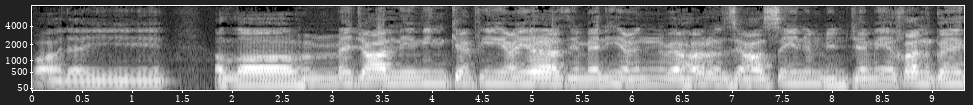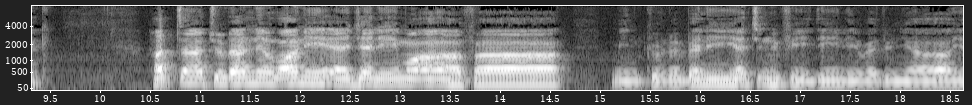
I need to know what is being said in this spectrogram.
وعليه اللهم اجعلني منك في عياذ منيع وهرز عصين من جميع خلقك حتى تبلغني أجلي معافى من كل بلية في ديني ودنياي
